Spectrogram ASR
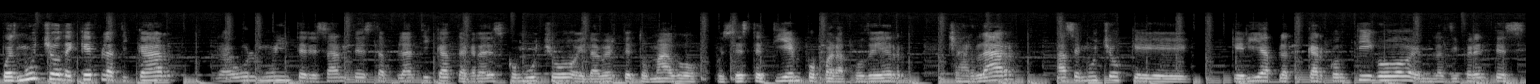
Pues mucho de qué platicar, Raúl, muy interesante esta plática. Te agradezco mucho el haberte tomado pues este tiempo para poder charlar. Hace mucho que quería platicar contigo en las diferentes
